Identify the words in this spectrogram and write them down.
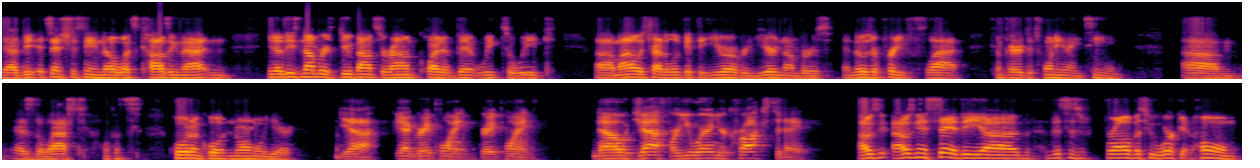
Yeah, it's interesting to know what's causing that, and you know these numbers do bounce around quite a bit week to week. Um, I always try to look at the year over year numbers, and those are pretty flat compared to 2019 um, as the last quote unquote normal year. Yeah, yeah, great point. Great point. Now, Jeff, are you wearing your Crocs today? I was I was going to say the uh, this is for all of us who work at home.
